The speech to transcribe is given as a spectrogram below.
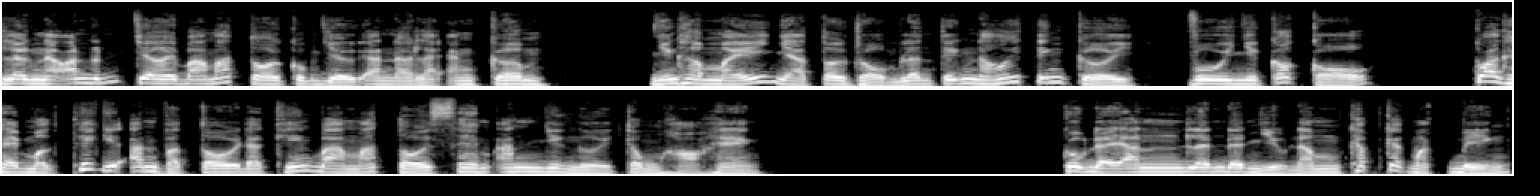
Lần nào anh đến chơi, ba má tôi cũng giữ anh ở lại ăn cơm. Những hôm ấy, nhà tôi rộn lên tiếng nói, tiếng cười, vui như có cổ. Quan hệ mật thiết giữa anh và tôi đã khiến ba má tôi xem anh như người trong họ hàng. Cuộc đời anh lên đến nhiều năm khắp các mặt biển,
